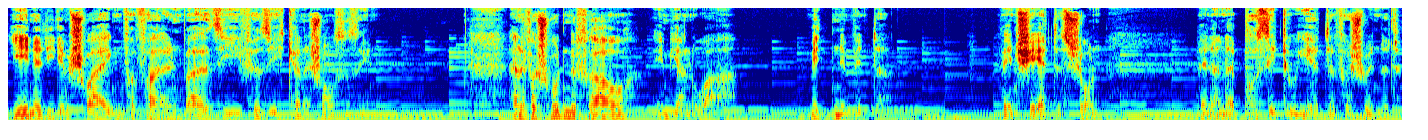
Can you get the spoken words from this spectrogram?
jene, die dem Schweigen verfallen, weil sie für sich keine Chance sehen. Eine verschwundene Frau im Januar, mitten im Winter. Wen schert es schon, wenn eine Prostituierte verschwindet?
